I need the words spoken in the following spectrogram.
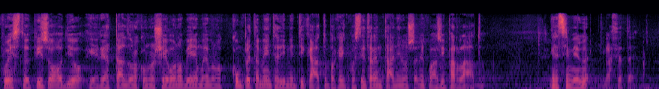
questo episodio che in realtà loro conoscevano bene ma avevano completamente dimenticato perché in questi 30 anni non se ne è quasi parlato. Grazie mille. Grazie a te.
